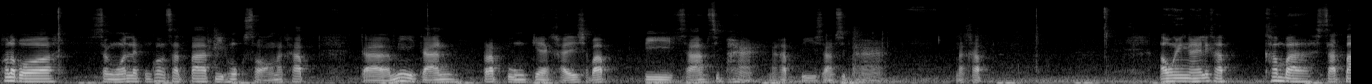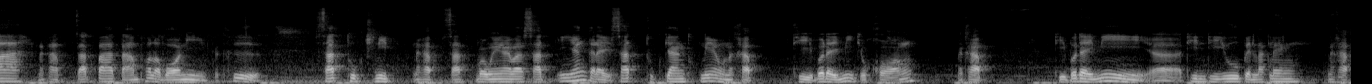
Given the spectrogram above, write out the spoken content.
พรบสงวนและคุ้มครองสัตว์ป่าปี 62 นะครับก็มีการปรับปรุงแก้ไขฉบับปี 35 นะครับ ปี 35 นะครับ เอาง่ายๆเลยครับ คำว่าสัตว์ป่านะครับสัตว์ป่าตามพรบนี่ก็คือสัตว์ทุกชนิดนะครับสัตว์บอกง่ายๆว่าสัตว์อีหยังก็ได้สัตว์ทุกอย่างทุกแนวนะครับที่บ่ได้มีเจ้าของนะครับที่บ่ได้มีเอ่อทินที่อยู่เป็นหลักแหล่งนะครับ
